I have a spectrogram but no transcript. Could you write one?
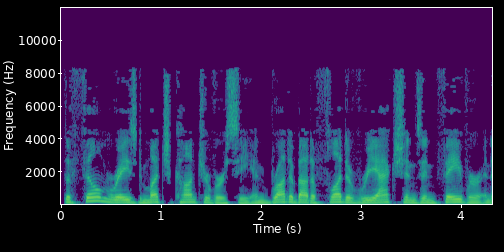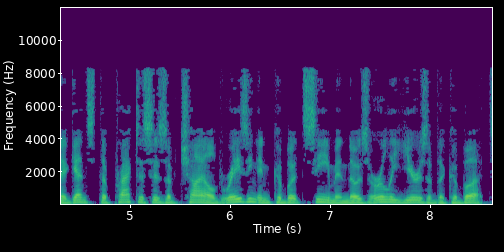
The film raised much controversy and brought about a flood of reactions in favor and against the practices of child raising in kibbutzim in those early years of the kibbutz.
